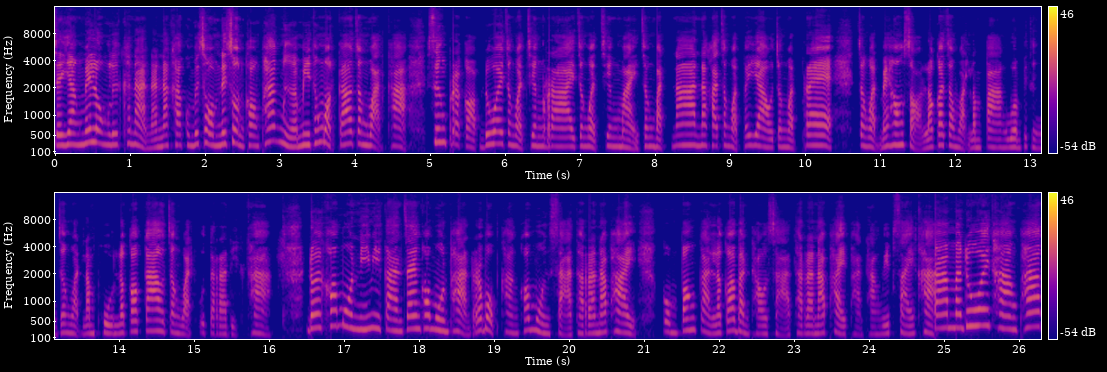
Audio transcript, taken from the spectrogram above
จะยังไม่ลงลึกขนาดนั้นนะคะ คุณผู้ชมในส่วนของภาคเหนือมีทั้งหมด 9 จังหวัดค่ะ ซึ่งประกอบด้วยจังหวัดเชียงราย จังหวัดเชียงใหม่ จังหวัดน่านนะคะ จังหวัดพะเยา จังหวัดแพร่ จังหวัดแม่ฮ่องสอน แล้วก็จังหวัดลำปาง รวมไปถึงจังหวัดลำพูน แล้วก็ 9 จังหวัดอุตรดิตถ์ค่ะ โดยข้อมูลนี้มีการแจ้งข้อมูลผ่านระบบคลังข้อมูลสาธารณภัยกรมป้องกัน แล้วก็บรรเทาสาธารณภัยผ่านทางเว็บไซต์ค่ะ ตามมาด้วยทางภาค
